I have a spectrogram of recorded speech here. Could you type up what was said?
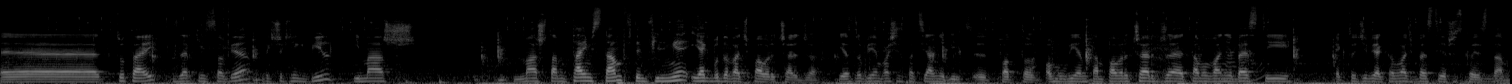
Eee, tutaj zerknij sobie, wykrzyknik build i masz masz tam timestamp w tym filmie jak budować power charge. Ja zrobiłem właśnie specjalnie build y, pod to, omówiłem tam power charge, tamowanie bestii, jak ktoś wie jak tamować bestie, wszystko jest tam.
